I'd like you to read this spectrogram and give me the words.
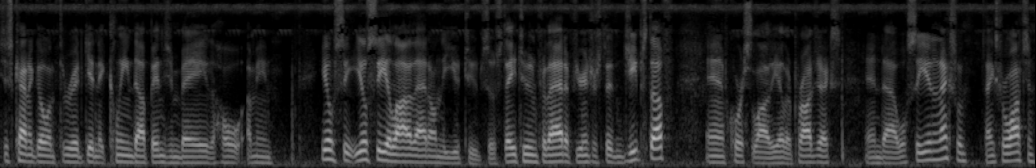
just kind of going through it, getting it cleaned up, engine bay, the whole, I mean, you'll see, you'll see a lot of that on the YouTube. So stay tuned for that if you're interested in Jeep stuff and of course a lot of the other projects and uh, we'll see you in the next one. Thanks for watching.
